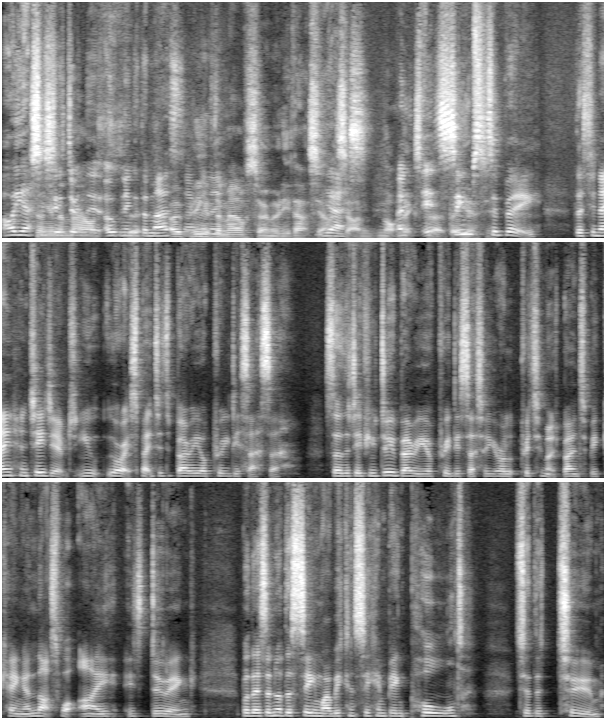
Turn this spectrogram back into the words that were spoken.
Oh yes, he's doing the opening of the mouth opening ceremony. of the mouth ceremony. That's it. Yes. I'm not an And expert. It seems yes, to be that in ancient Egypt, you, you're expected to bury your predecessor. So that if you do bury your predecessor, you're pretty much bound to be king, and that's what Ay is doing. But there's another scene where we can see him being pulled to the tomb,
